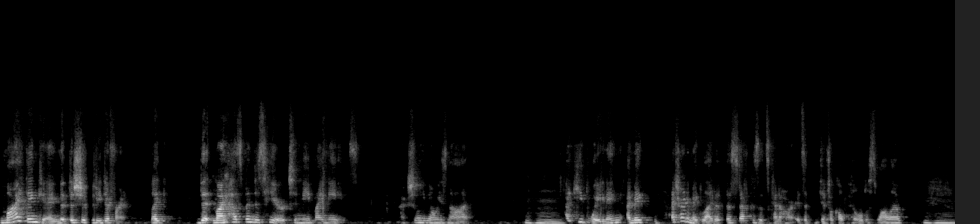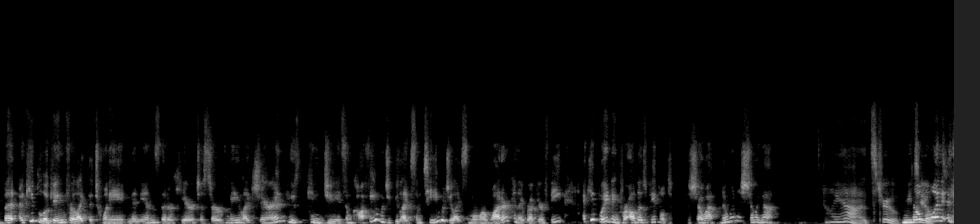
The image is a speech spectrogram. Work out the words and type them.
My thinking that this should be different, like that my husband is here to meet my needs. Actually, no, he's not. hmm I keep waiting. I make I try to make light of this stuff because it's kind of hard. It's a difficult pill to swallow. hmm But I keep looking for like the 28 minions that are here to serve me. Like Sharon, who's can do you need some coffee? Would you like some tea? Would you like some more water? Can I rub your feet? I keep waiting for all those people to show up. No one is showing up. oh yeah it's true me too. no too one is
